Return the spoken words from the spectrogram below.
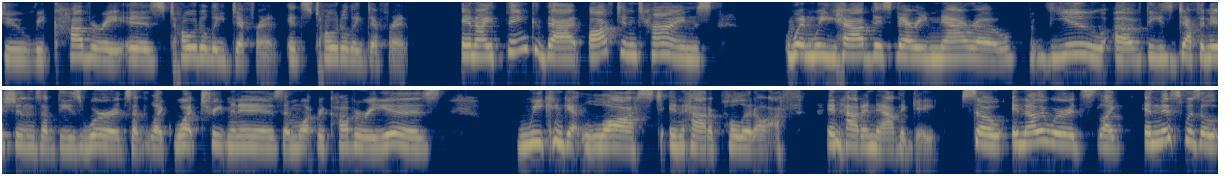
to recovery is totally different. It's totally different. And I think that oftentimes, when we have this very narrow view of these definitions of these words of like what treatment is and what recovery is, we can get lost in how to pull it off and how to navigate. So in other words, like, and this was a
